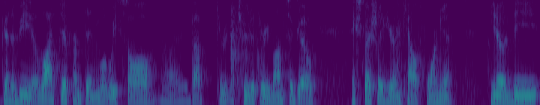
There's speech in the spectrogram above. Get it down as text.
going to be a lot different than what we saw uh, about three, two to three months ago, especially here in California. You know, the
